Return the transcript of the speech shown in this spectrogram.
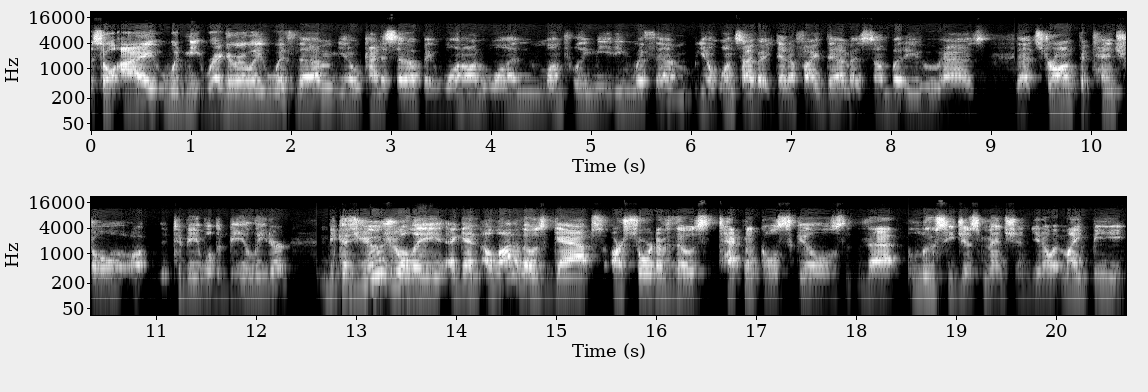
so i would meet regularly with them you know kind of set up a one-on-one monthly meeting with them you know once i've identified them as somebody who has that strong potential uh, to be able to be a leader because usually again a lot of those gaps are sort of those technical skills that lucy just mentioned. You know it might be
